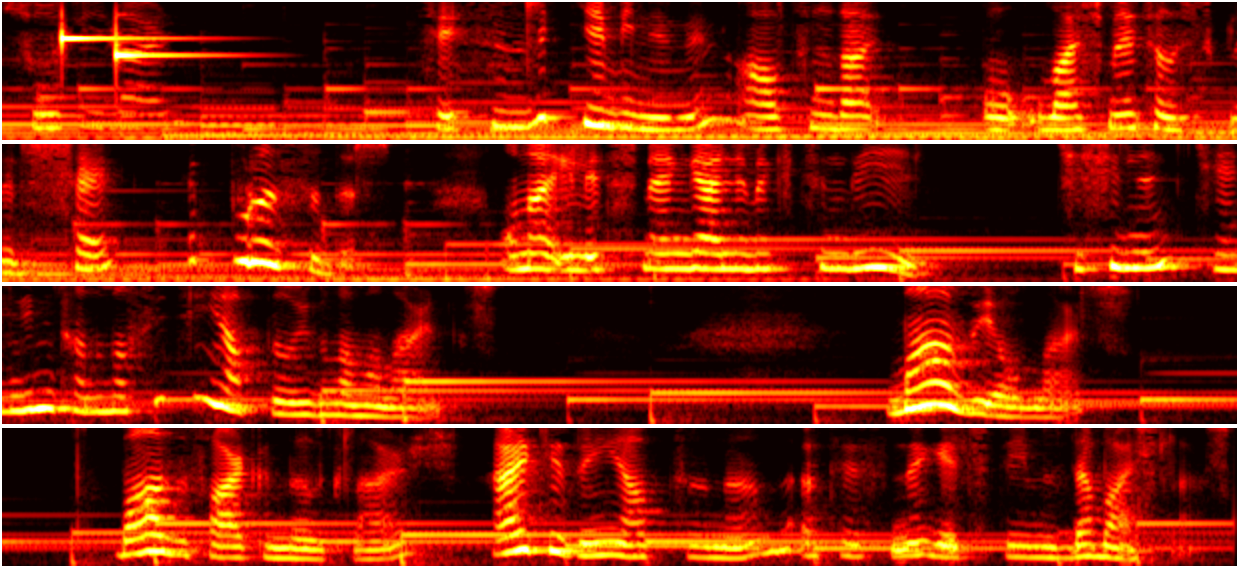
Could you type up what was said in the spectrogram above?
Sufiler sessizlik yeminini altında o ulaşmaya çalıştıkları şey burasıdır. Onlar iletişimi engellemek için değil, kişinin kendini tanıması için yaptığı uygulamalardır. Bazı yollar, bazı farkındalıklar herkesin yaptığının ötesine geçtiğimizde başlar.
